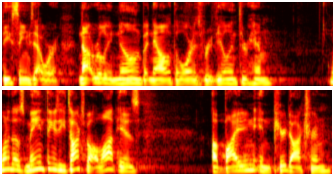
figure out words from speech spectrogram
these things that were not really known, but now the Lord is revealing through him. One of those main things that he talks about a lot is abiding in pure doctrine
